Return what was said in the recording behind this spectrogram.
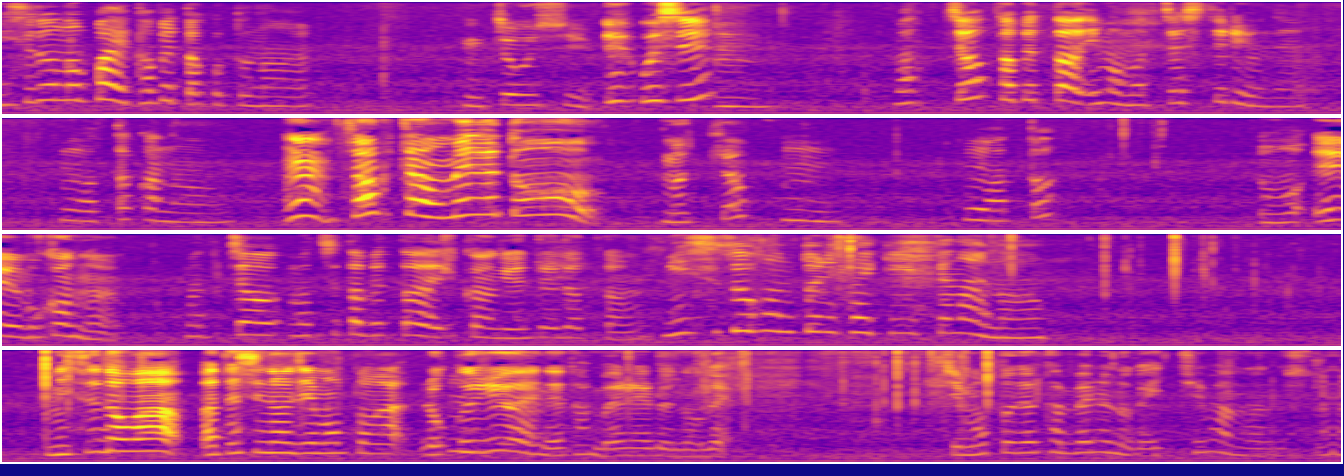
ミスドのパイ食べたことない。めっちゃ美味しい。え美味しい？うん。抹茶食べたい。今抹茶してるよね。もう終わったかな？うんさくちゃんおめでとう。抹茶？うん。もう終わった？あえー、わかんない。抹茶抹茶食べたい。期間限定だったの？ミスド本当に最近行ってないな。ミスドは私の地元は60円で食べれるので、地元で食べるのが一番なんですね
